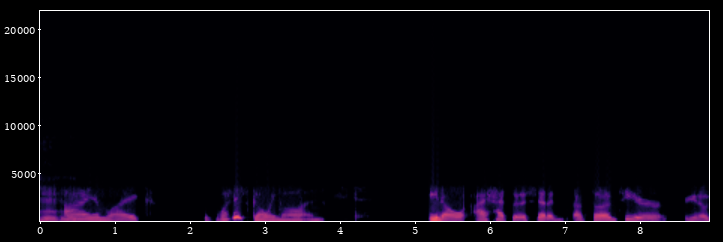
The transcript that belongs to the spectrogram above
Mhm. I am like, what is going on? You know, I had to shed a, a thug tear, you know,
